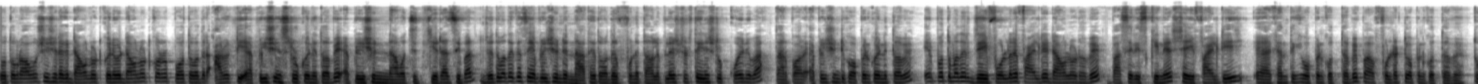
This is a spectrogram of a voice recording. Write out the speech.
তো তোমরা অবশ্যই সেটাকে ডাউনলোড করে নেবে। ডাউনলোড করার পর তোমাদের আরও একটি অ্যাপ্লিকেশন ইনস্টল করে নিতে হবে। অ্যাপ্লিকেশনের নাম হচ্ছে জেটা জিপার যদি তোমাদের কাছে অ্যাপ্লিকেশনটি না থাকে তোমাদের ফোনে তাহলে প্লে স্টোর থেকে ইনস্টল করে নেবা। তারপর অ্যাপ্লিকেশনটিকে ওপেন করে নিতে হবে। এরপর তোমাদের যেই ফোল্ডারে ফাইলটি ডাউনলোড হবে, বাসের স্ক্রিনের সেই ফাইলটি এখান থেকে ওপেন করতে হবে বা ফোল্ডারটি ওপেন করতে হবে। তো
